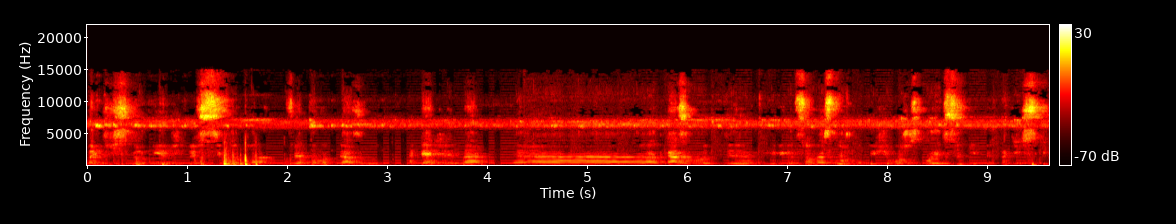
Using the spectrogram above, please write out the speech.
политического убежища. То есть всего 20% отказывают. Опять же, это э, отказывают э, иммиграционная служба, ты еще можешь спорить с судьей. То есть практически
